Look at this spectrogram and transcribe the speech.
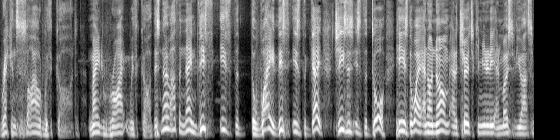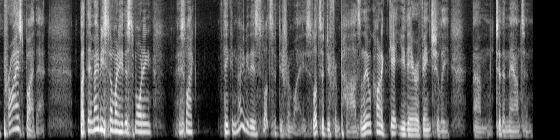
reconciled with God, made right with God. There's no other name. This is the, the way, this is the gate. Jesus is the door, He is the way. And I know I'm at a church community, and most of you aren't surprised by that. But there may be someone here this morning who's like, thinking maybe there's lots of different ways, lots of different paths, and they will kind of get you there eventually um, to the mountain.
